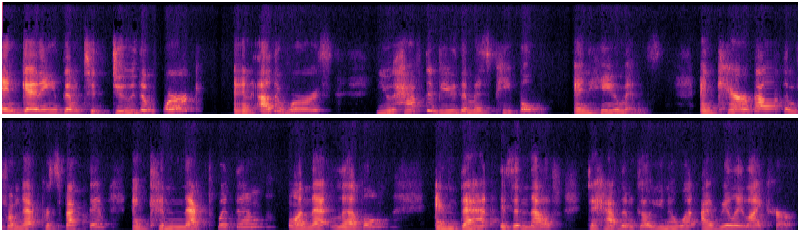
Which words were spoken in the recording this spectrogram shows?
and getting them to do the work. In other words, you have to view them as people and humans and care about them from that perspective and connect with them on that level. And that is enough to have them go, you know what? I really like her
